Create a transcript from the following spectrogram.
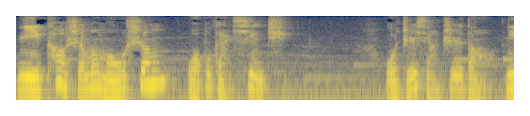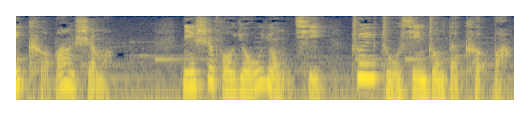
你靠什么谋生？我不感兴趣。我只想知道你渴望什么，你是否有勇气追逐心中的渴望？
